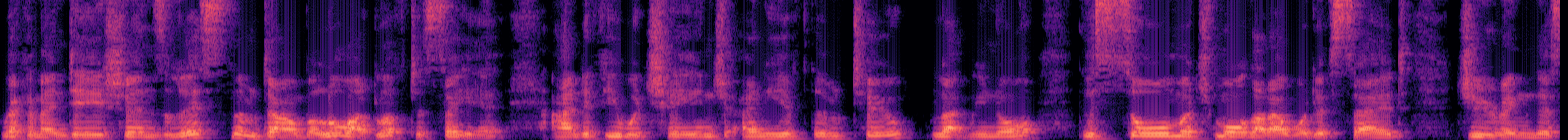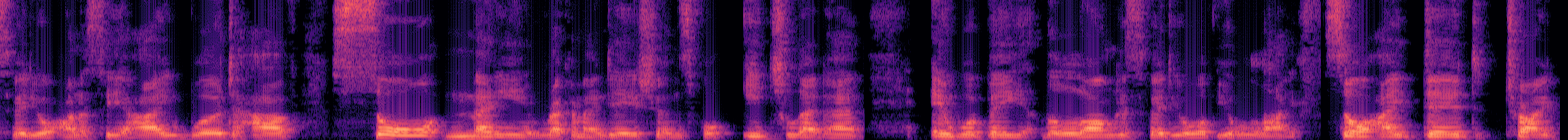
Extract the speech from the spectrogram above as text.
recommendations, list them down below. I'd love to see it. And if you would change any of them too, let me know. There's so much more that I would have said during this video. Honestly, I would have so many recommendations for each letter. It would be the longest video of your life. So I did try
